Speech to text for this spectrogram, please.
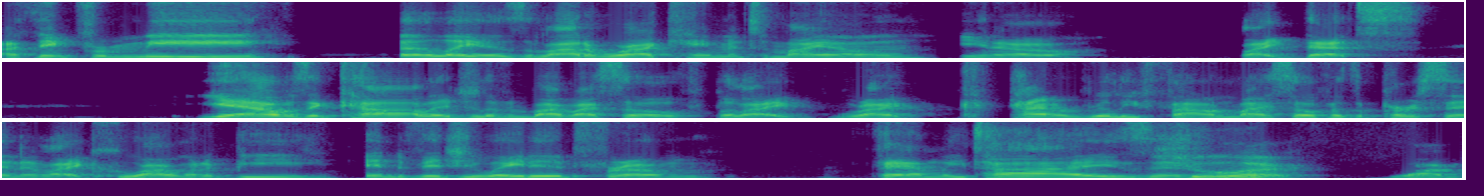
I think for me, LA is a lot of where I came into my own, you know, like that's yeah, I was in college living by myself, but like where I kind of really found myself as a person and like who I want to be individuated from family ties and sure who I'm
